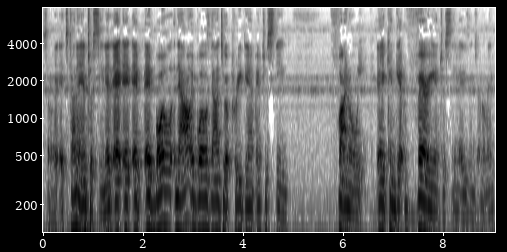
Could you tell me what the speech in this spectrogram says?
So it's kind of interesting. It it, it, it boil now it boils down to a pretty damn interesting final week. It can get very interesting, ladies and gentlemen.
